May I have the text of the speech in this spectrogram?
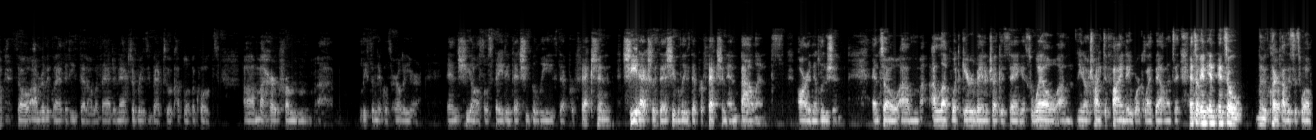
Okay, so I'm really glad that he said all of that, and actually brings me back to a couple of the quotes um, I heard from uh, Lisa Nichols earlier, and she also stated that she believes that perfection. She actually says she believes that perfection and balance are an illusion. And so um, I love what Gary Vaynerchuk is saying as well. Um, you know, trying to find a work-life balance, and, and so and, and and so let me clarify this as well.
